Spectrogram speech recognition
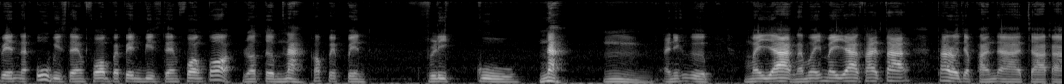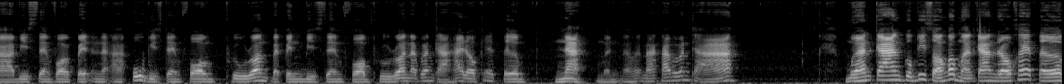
เป็นอู b stem form ไปเป็น b stem form ก็เราเติมนะก็ไปเป็น f r i c u นะอืมอันนี้ก็คือไม่ยากนะไม่ไม่ยากถ้าถ้าถ้าเราจะผันจากอ่า b stem form เป็นอ่าอู้ b stem form plural ไปเป็น b stem form plural นะเพื่อนขาให้เราแค่เติมนะเหมือนนะครับเพื่อนขา เหมือนกันกลุ่มที่ 2 ก็เหมือนกันเราแค่เติม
